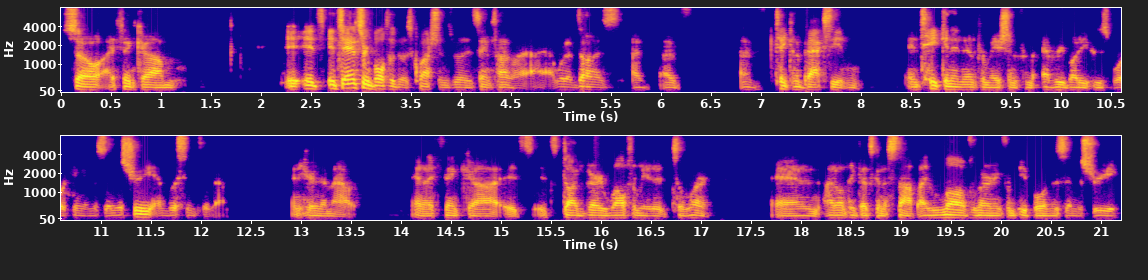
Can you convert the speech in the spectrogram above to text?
So I think um, it, it's it's answering both of those questions really at the same time. I, I, what I've done is I've I've I've taken a backseat and and taken in information from everybody who's working in this industry and listened to them and hear them out. And I think uh, it's it's done very well for me to, to learn and I don't think that's going to stop. I love learning from people in this industry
